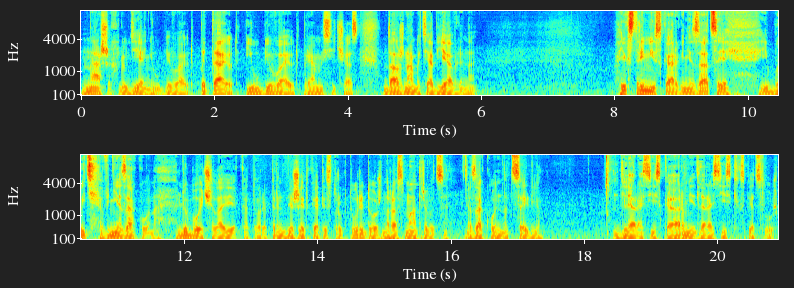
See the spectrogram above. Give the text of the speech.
наших людей они убивают, пытают и убивают прямо сейчас, должна быть объявлена экстремистской организацией и быть вне закона. Любой человек, который принадлежит к этой структуре, должен рассматриваться законно целью для российской армии, для российских спецслужб.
